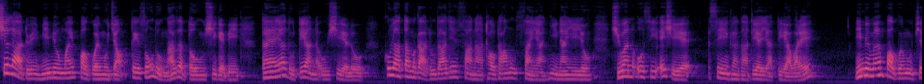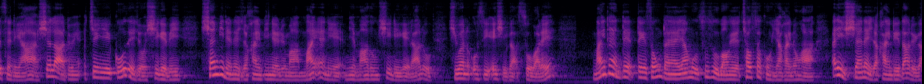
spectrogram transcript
၈လအတွင်းမြေမြုံမိုင်းပောက်ကွဲမှုကြောင့်တေဆုံးသူ53ဦးရှိခဲ့ပြီးဒဏ်ရာရသူ102ဦးရှိတယ်လို့ကုလသမဂ္ဂလူသားချင်းစာနာထောက်ထားမှုဆိုင်ရာညှိနှိုင်းရေးယုံ UNOCHA ရဲ့အစီရင်ခံစာတရရသိရပါတယ်။မြေမြမန်းပောက်ကွဲမှုဖြစ်စဉ်တွေဟာရှစ်လအတွင်းအကြိမ်ရေ60ကျော်ရှိခဲ့ပြီးရှမ်းပြည်နယ်နဲ့ရခိုင်ပြည်နယ်တွေမှာမိုင်းအန်ရဲ့အမြင့်မားဆုံးရှိနေခဲ့တာလို့ UNOCHA ကဆိုပါတယ်။ မိုင်းတန်တဲ့တေဆုံးဒဏ်ရာရမှုစုစုပေါင်းရဲ့69ရာခိုင်နှုန်းဟာအဲ့ဒီရှမ်းနဲ့ရခိုင်ဒေသတွေက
